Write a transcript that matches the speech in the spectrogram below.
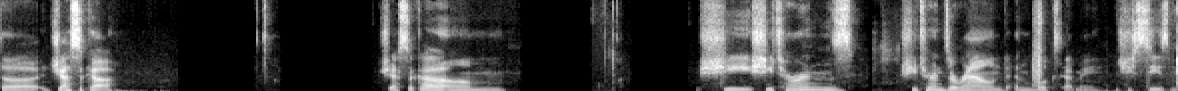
the Jessica, Jessica, um, she she turns she turns around and looks at me. She sees me,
